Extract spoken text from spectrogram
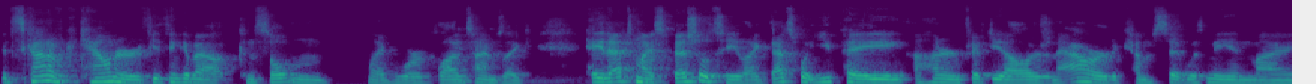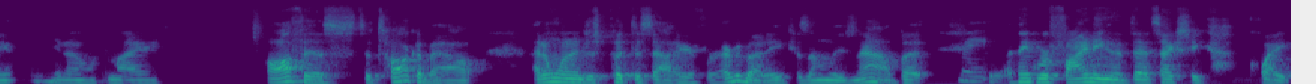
It's kind of counter if you think about consultant like work a lot of mm-hmm. times like hey that's my specialty like that's what you pay $150 an hour to come sit with me in my you know in my office to talk about i don't want to just put this out here for everybody because i'm losing out but right. i think we're finding that that's actually quite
